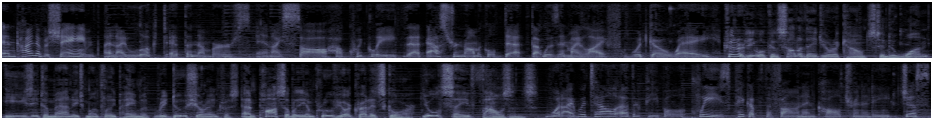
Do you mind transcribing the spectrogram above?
and kind of ashamed, and I looked at the numbers and I saw how quickly that astronomical debt that was in my life would go away. Trinity will consolidate your accounts into one easy to manage monthly payment, reduce your interest, and possibly improve your credit score. You'll save thousands. What I would tell other people please pick up the phone and call Trinity. Just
